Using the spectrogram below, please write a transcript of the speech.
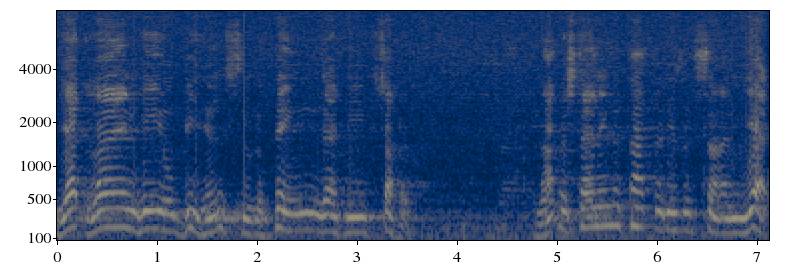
yet learned he obedience to the thing that he suffered. Notwithstanding the fact that he's a son, yet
